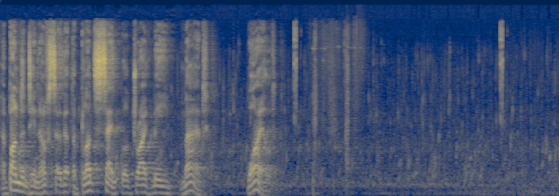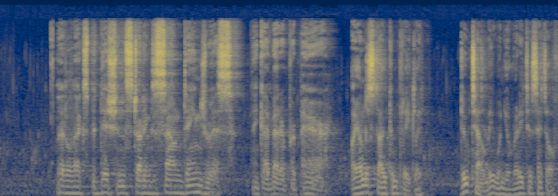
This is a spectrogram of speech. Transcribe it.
Abundant enough so that the blood scent will drive me mad. Wild. Little expedition starting to sound dangerous. Think I better prepare. I understand completely. Do tell me when you're ready to set off.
